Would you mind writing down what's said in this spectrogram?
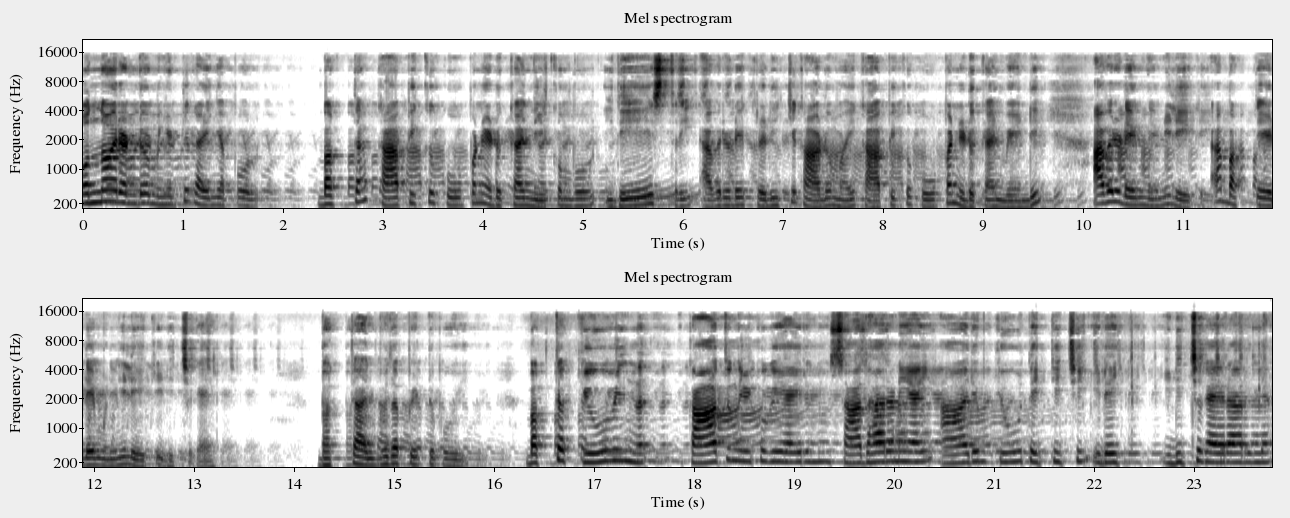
ഒന്നോ രണ്ടോ മിനിറ്റ് കഴിഞ്ഞപ്പോൾ ഭക്ത കാപ്പിക്ക് കൂപ്പൺ എടുക്കാൻ നിൽക്കുമ്പോൾ ഇതേ സ്ത്രീ അവരുടെ ക്രെഡിറ്റ് കാർഡുമായി കാപ്പിക്ക് കൂപ്പൺ എടുക്കാൻ വേണ്ടി അവരുടെ മുന്നിലേക്ക് ആ ഭക്തയുടെ മുന്നിലേക്ക് ഇടിച്ചു കയറി. ഭക്ത അത്ഭുതപ്പെട്ടു പോയി. ഭക്ത ക്യൂവിൽ കാത്തു നിൽക്കുകയായിരുന്നു. സാധാരണയായി ആരും ക്യൂ തെറ്റിച്ച് ഇട ഇടിച്ചു കയറാറില്ല.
